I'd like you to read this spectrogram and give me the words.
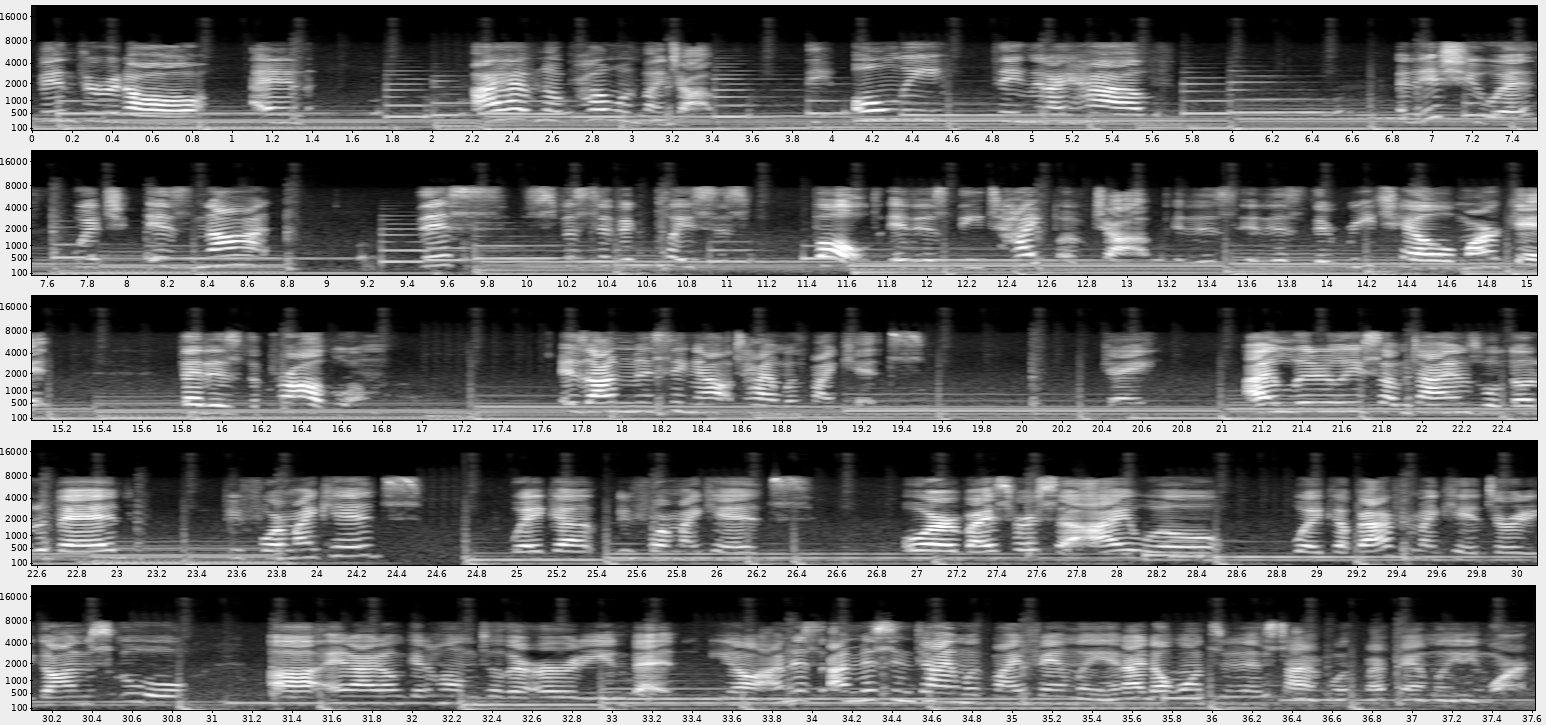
been through it all, and I have no problem with my job. The only thing that I have an issue with, which is not this specific place's fault, it is the type of job. It is it is the retail market that is the problem. Is I'm missing out time with my kids. Okay? I literally sometimes will go to bed before my kids, wake up before my kids, or vice versa. I will wake up after my kids already gone to school, uh, and I don't get home until they're already in bed. You know, I'm just I'm missing time with my family, and I don't want to miss time with my family anymore.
